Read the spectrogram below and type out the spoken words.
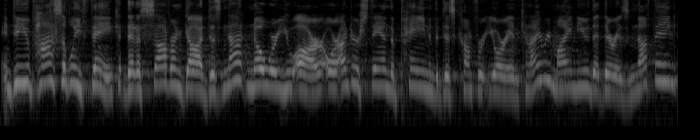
And do you possibly think that a sovereign God does not know where you are or understand the pain and the discomfort you're in? Can I remind you that there is nothing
